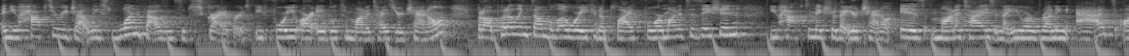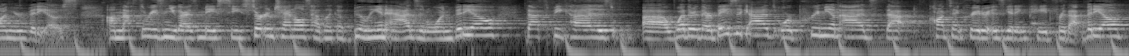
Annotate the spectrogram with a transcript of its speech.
and you have to reach at least 1,000 subscribers before you are able to monetize your channel. But I'll put a link down below where you can apply for monetization. You have to make sure that your channel is monetized and that you are running ads on your videos. Um, that's the reason you guys may see certain channels have like a billion ads in one video. That's because uh, whether they're basic ads or premium ads, that content creator is getting paid for that video.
